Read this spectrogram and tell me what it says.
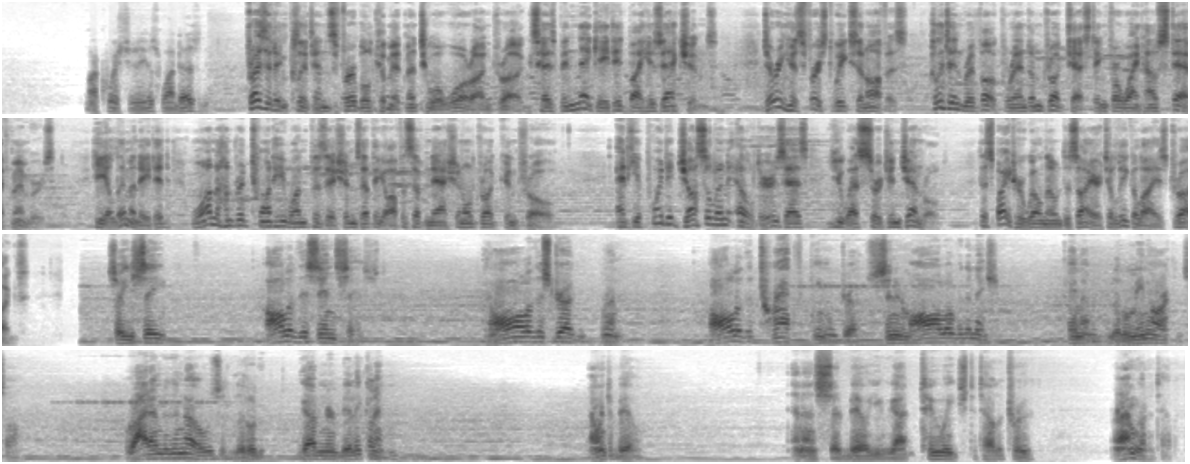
My question is, why doesn't he? President Clinton's verbal commitment to a war on drugs has been negated by his actions. During his first weeks in office, Clinton revoked random drug testing for White House staff members. He eliminated 121 positions at the Office of National Drug Control. And he appointed Joycelyn Elders as U.S. Surgeon General, despite her well-known desire to legalize drugs. So you see, all of this incest, all of this drug running, all of the trafficking of drugs, sending them all over the nation, came out of Little Mena, Arkansas, right under the nose of little Governor Billy Clinton. I went to Bill, and I said, Bill, you've got two weeks to tell the truth, or I'm going to tell it.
